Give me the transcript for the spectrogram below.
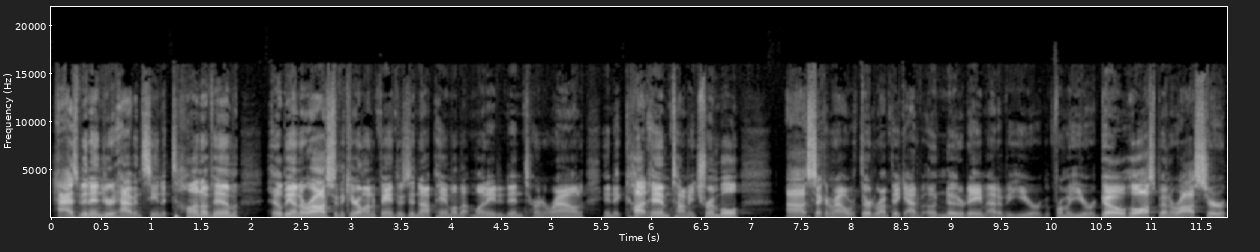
has been injured. Haven't seen a ton of him. He'll be on the roster. The Carolina Panthers did not pay him all that money to then turn around and to cut him. Tommy Tremble, uh, second round or third round pick out of uh, Notre Dame out of a year from a year ago. He'll also be on the roster.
